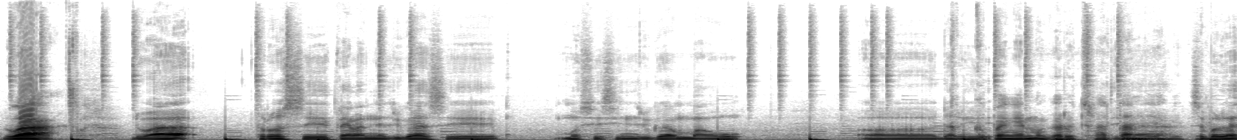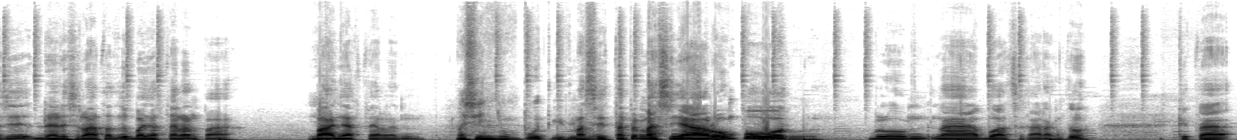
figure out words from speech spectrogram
dua dua terus si talentnya juga si musisinya juga mau eh, dari kepengen mah Garut Selatan Iya. ya gitu. Sebenarnya sih dari selatan tuh banyak talent pak, Iya. banyak talent. Masih nyumput gitu Masih ya. tapi masih nyala rumput. Belum. Nah buat sekarang tuh kita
